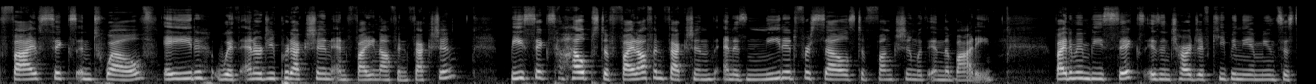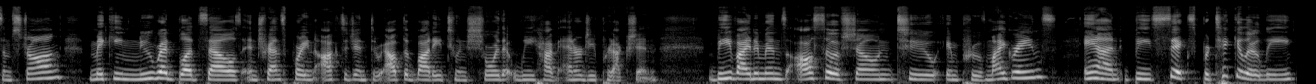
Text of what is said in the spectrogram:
5, 6, and 12 aid with energy production and fighting off infection. B6 helps to fight off infections and is needed for cells to function within the body. Vitamin B6 is in charge of keeping the immune system strong, making new red blood cells, and transporting oxygen throughout the body to ensure that we have energy production. B vitamins also have shown to improve migraines, and B6 particularly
